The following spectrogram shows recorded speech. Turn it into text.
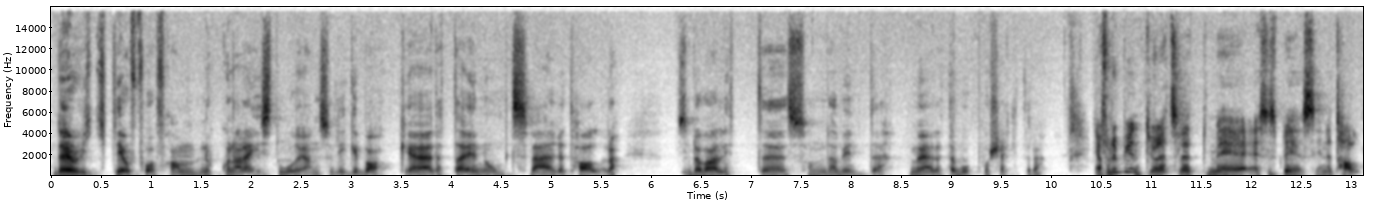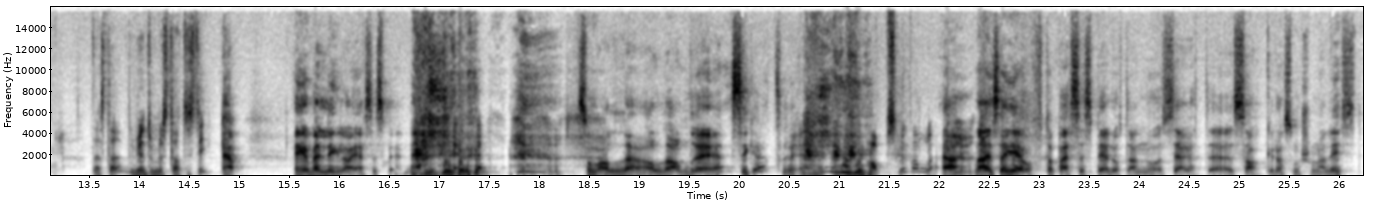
det er jo viktig å få fram noen av de historiene som ligger bak eh, dette enormt svære tallet. da. Så det var litt eh, sånn det begynte med dette bokprosjektet. da. Ja, for det begynte jo rett og slett med SSB sine tall. dette. Det begynte med statistikk. Ja. Jeg er veldig glad i SSB. Som alle, alle andre er, sikkert. Absolutt alle. Ja. Nei, så Jeg er ofte på ssb.no og ser etter saker da, som journalist.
